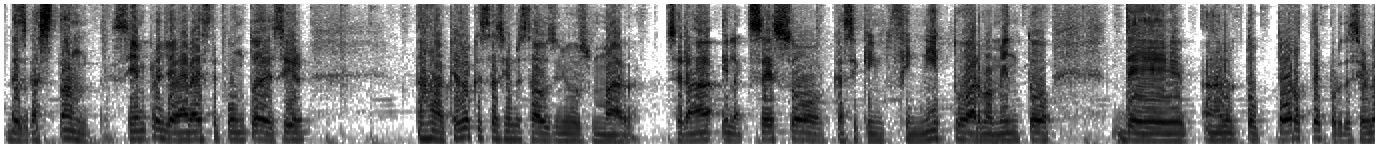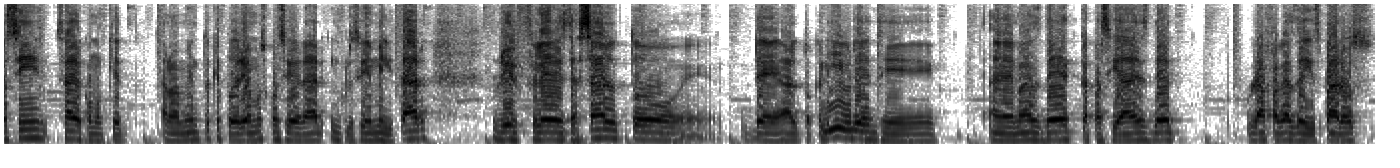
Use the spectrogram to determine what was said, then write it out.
desgastante? Siempre llegar a este punto de decir, ¿qué es lo que está haciendo Estados Unidos mal? ¿Será el acceso casi que infinito a armamento de alto porte, por decirlo así? ¿Sabe? Como que armamento que podríamos considerar inclusive militar rifles de asalto, eh, de alto calibre, de además de capacidades de ráfagas de disparos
